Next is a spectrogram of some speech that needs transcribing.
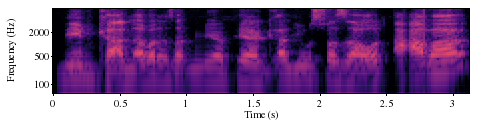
nehmen kann. Aber das hat mir Per grandios versaut. Aber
